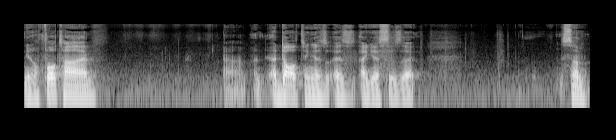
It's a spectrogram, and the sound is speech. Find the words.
you know full-time um, adulting as as I guess is that some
